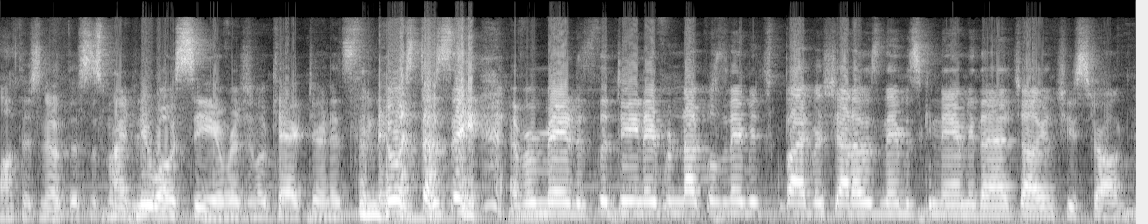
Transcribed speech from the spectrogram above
Author's note, this is my new OC original character, and it's the newest OC ever made. It's the DNA from Knuckles, name is combined with Shadow. His name is Konami the Hedgehog, and she's strong.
